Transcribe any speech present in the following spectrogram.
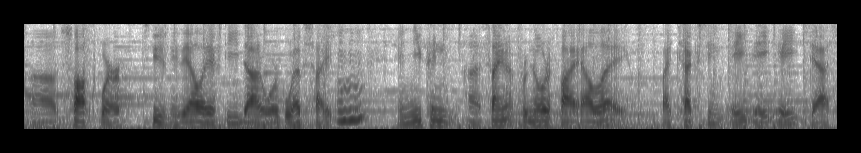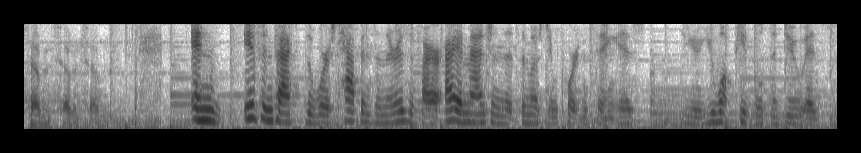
uh, software, excuse me, the LAFD.org website. Mm -hmm. And you can uh, sign up for Notify LA by texting 888-777. And if in fact the worst happens and there is a fire, I imagine that the most important thing is you, know, you want people to do as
